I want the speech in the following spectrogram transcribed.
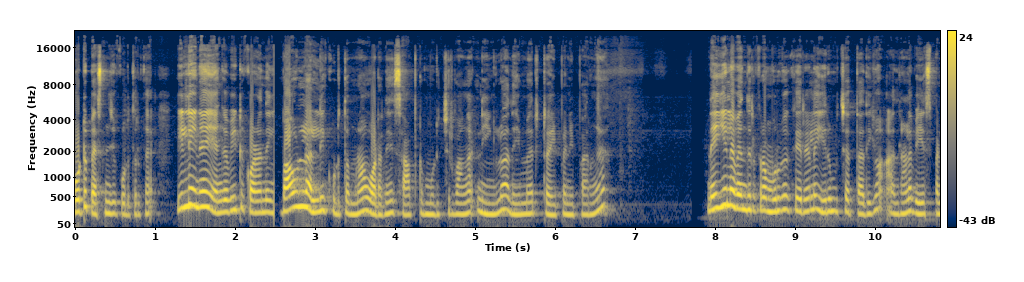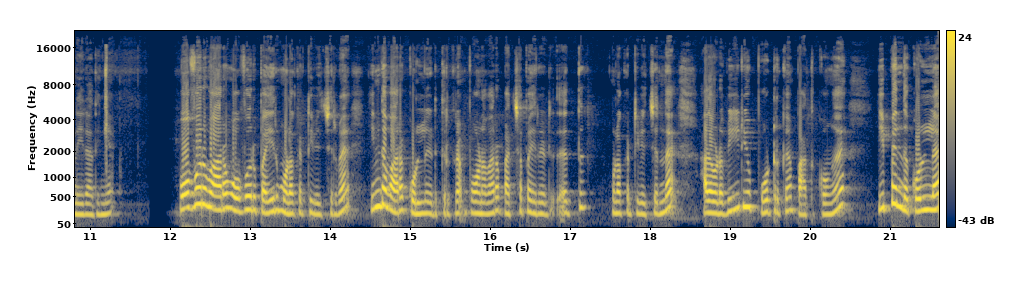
போட்டு பிசைஞ்சு கொடுத்துருக்கேன். இல்லைன்னா எங்கள் வீட்டு குழந்தைங்க பவுலில் அள்ளி கொடுத்தோம்னா உடனே சாப்பிட்டு முடிச்சிருவாங்க. நீங்களும் அதே மாதிரி ட்ரை பண்ணி பாருங்கள் நெய்யில் வெந்திருக்கிற முருங்கைக்கீரையில் இரும்பு சத்து அதிகம். அதனால் வேஸ்ட் பண்ணிடாதீங்க. ஒவ்வொரு வாரம் ஒவ்வொரு பயிர் முளைக்கட்டி வச்சுருவேன். இந்த வாரம் கொள்ளு எடுத்துருக்கிறேன். போன வாரம் பச்சை பயிர் எடுத்து முளைக்கட்டி வச்சுருந்தேன். அதோடய வீடியோ போட்டிருக்கேன். பார்த்துக்கோங்க. இப்போ இந்த கொள்ளை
